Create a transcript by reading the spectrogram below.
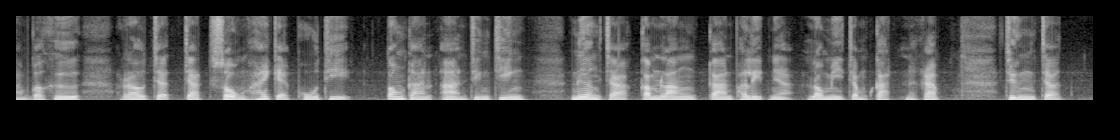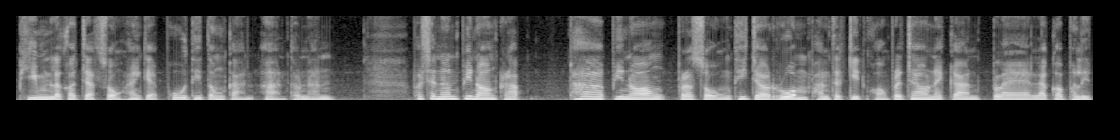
3 ก็คือ เราจะจัดส่งให้แก่ผู้ที่ ต้องการอ่านจริง ๆ เนื่องจากกำลังการผลิตเนี่ยเรามีจำกัดนะครับ จึงจะพิมพ์แล้วก็จัดส่งให้แก่ผู้ที่ต้องการอ่านเท่านั้น เพราะฉะนั้นพี่น้องครับ ถ้าพี่น้องประสงค์ที่จะร่วมพันธกิจของพระเจ้าในการแปลแล้วก็ผลิต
